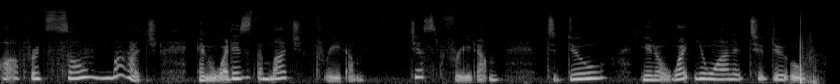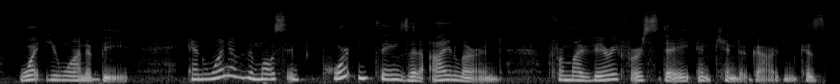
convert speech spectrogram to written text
offered so much. And what is the much? Freedom. Just freedom to do, you know, what you wanted to do, what you want to be. And one of the most important things that I learned from my very first day in kindergarten, because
